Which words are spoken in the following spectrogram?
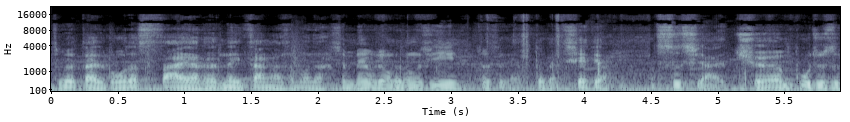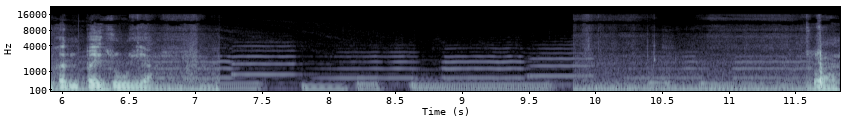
这个带螺的鳃啊、它的内脏啊什么的，是没有用的东西，这是都给切掉。吃起来全部就是跟贝珠一样。出来。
